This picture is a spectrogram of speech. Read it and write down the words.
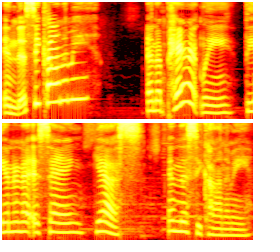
in this economy? And apparently, the internet is saying, yes, in this economy.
